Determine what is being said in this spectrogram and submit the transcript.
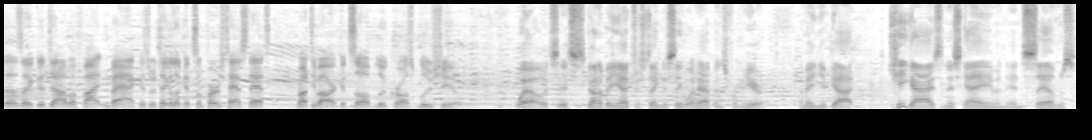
does a good job of fighting back as we take a look at some first half stats brought to you by Arkansas Blue Cross Blue Shield. Well, it's it's going to be interesting to see what happens from here. I mean, you've got key guys in this game, and, and Sims,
